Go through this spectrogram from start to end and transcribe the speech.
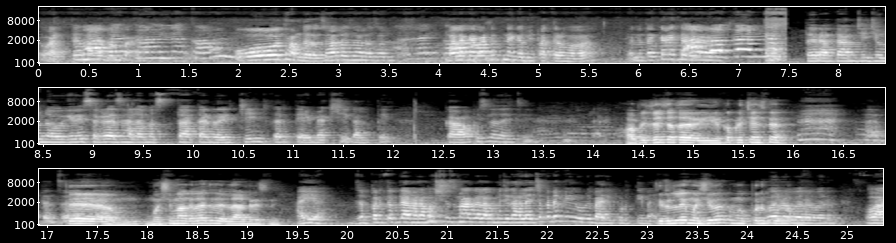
वाटतं मला पण पा- ओ थांब दादा झालं झालं झालं. मला काय वाटत नाही का मी पातळ व्हावं? पण आता काय करा तर आता आमचे जेवण वगैरे सगळं झालं मस्त. आता ड्रेस चेंज करते मॅक्सी घालते. का ऑफिसला जायचंय? ऑफिस जायचं आता हे कपडे चेंज कर. आता चला. ते म्हशी मागला तुझ्या लाल ड्रेसने अय्या जर प्रत्येक टायमाला म्हशीच मागायला म्हणजे घालायचं का नाही मी एवढी बारीक कुर्ती माझी तिकडे लय म्हशीवर मग परत बरं बोलू. बरं बरं. वा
